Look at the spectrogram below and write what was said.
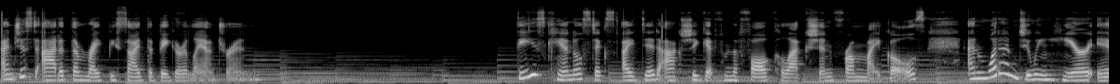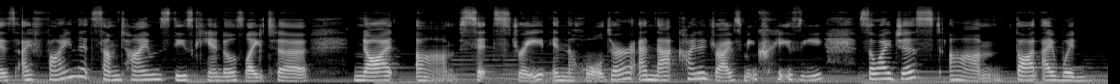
and just added them right beside the bigger lantern. These candlesticks I did actually get from the fall collection from Michaels. And what I'm doing here is I find that sometimes these candles like to not um, sit straight in the holder, and that kind of drives me crazy. So I just um, thought I would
